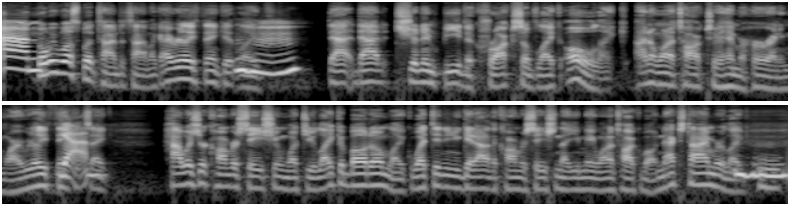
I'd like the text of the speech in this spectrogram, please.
um, But we will split time to time. Like I really think it like Mm-hmm. that that shouldn't be the crux of like, oh, like I don't want to talk to him or her anymore. I really think Yeah. it's like how was your conversation? What do you like about him? Like what didn't you get out of the conversation that you may want to talk about next time? Or like Mm-hmm.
